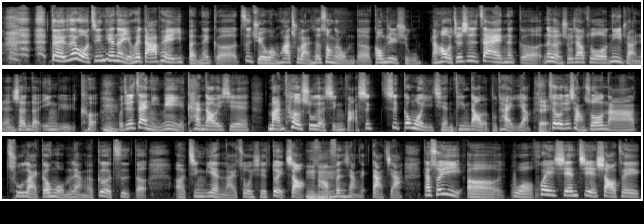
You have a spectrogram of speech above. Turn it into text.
对，所以我今天呢也会搭配一本那个自觉文化出版社送给我们的工具书，然后我就是在那个那本书叫做《逆转人生的英语课》，嗯，我觉得在里面也看到一些蛮特殊的心法，是是跟我以前听到的不太一样。对，所以我就想说拿出来跟我们两个各自的呃经验来做一些对照，然后分享给大家。嗯、那所以呃，我会先介绍这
